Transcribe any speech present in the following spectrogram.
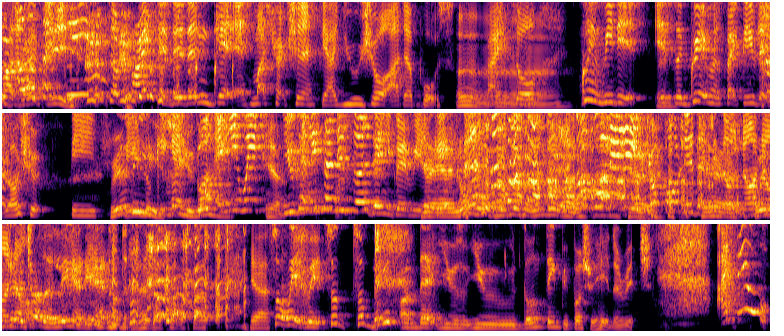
what I was drives me. actually surprised it didn't get as much traction as their usual other posts. Uh, right? uh, so uh. go and read it. It's a great perspective that you all should be, be Really? looking So at. you don't- but anyway, yeah. you can listen this first, then you can read. Yeah, okay? yeah, don't go, don't go, don't go. uh, Don't go there yeah. drop off this episode. No, Wait, no, dro- no. Drop the link at the end of the, the podcast. Yeah. So wait, wait. So so based on that, you you don't think people should hate the rich? I feel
